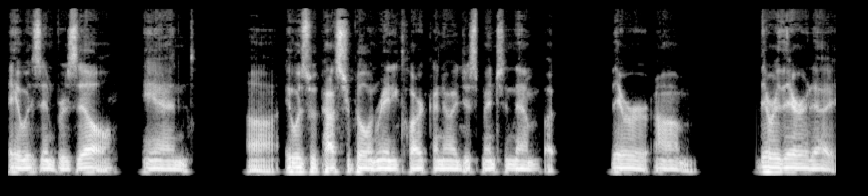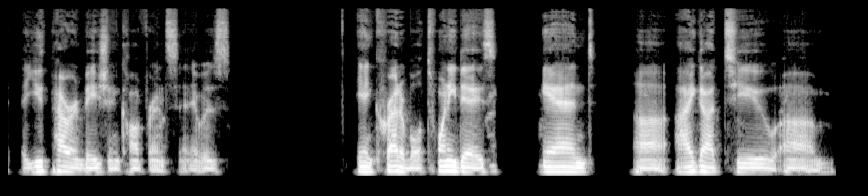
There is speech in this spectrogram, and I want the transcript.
it was in Brazil. And uh, it was with Pastor Bill and Randy Clark. I know I just mentioned them, but they were um, they were there at a, a youth power invasion conference, and it was incredible. Twenty days, and uh, I got to um,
